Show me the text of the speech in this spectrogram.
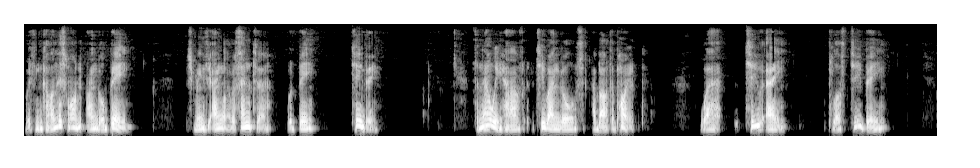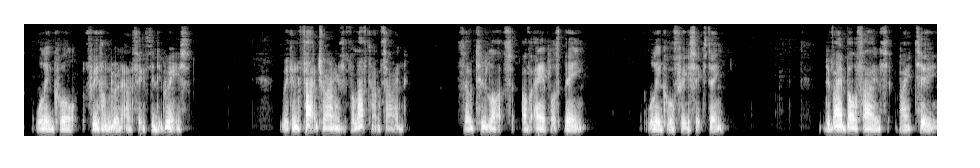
we can call this one angle B, which means the angle at the centre would be 2b. So now we have two angles about a point, where 2a plus 2b will equal 360 degrees. We can factorise the left-hand side, so two lots of a plus b will equal 360. Divide both sides by 2.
